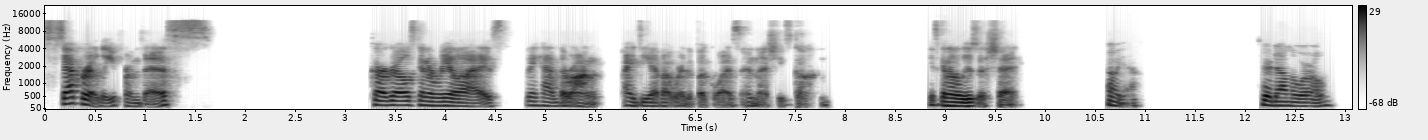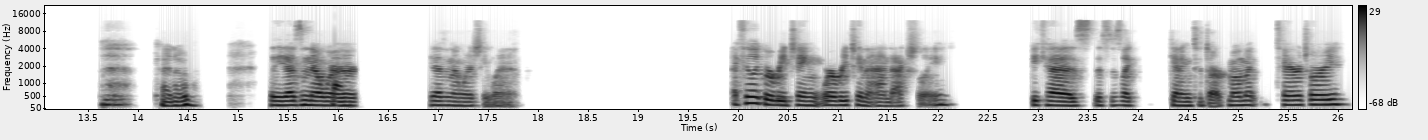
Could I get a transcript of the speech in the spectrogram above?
separately from this, Gargoyle's going to realize they had the wrong idea about where the book was and that she's gone. He's going to lose his shit. Oh yeah. Tear down the world. kind of. But he doesn't know where he doesn't know where she went. I feel like we're reaching we're reaching the end actually, because this is like getting to dark moment territory.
